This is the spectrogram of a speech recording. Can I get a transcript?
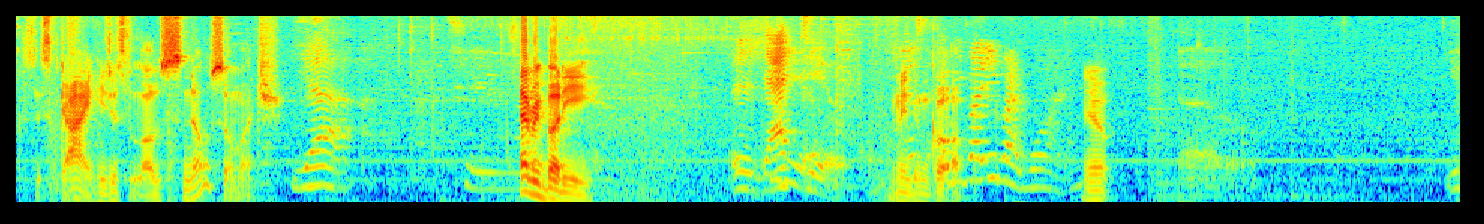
'Cause This guy, he just loves snow so much. Yeah. Two. Everybody! Is that you? Made them go up. Everybody by one. Yep. Oh. You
